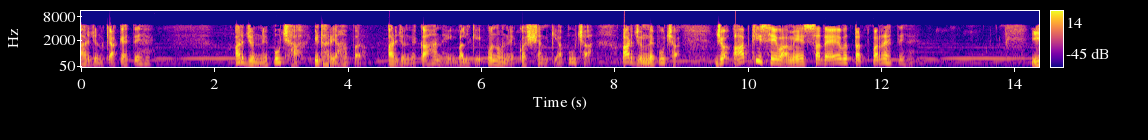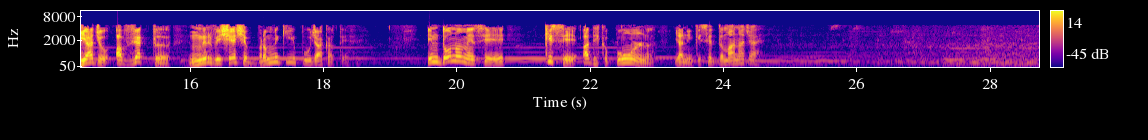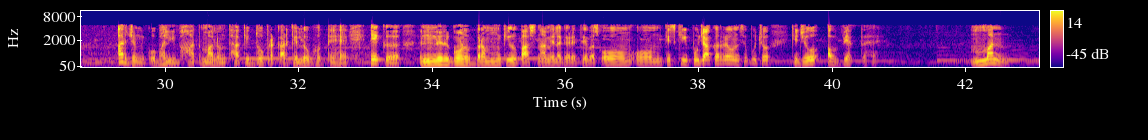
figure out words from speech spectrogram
अर्जुन क्या कहते हैं? अर्जुन ने पूछा, इधर यहाँ पर अर्जुन ने कहा, नहीं, बल्कि उन्होंने क्वेश्चन किया, पूछा। अर्जुन ने पूछा, जो आपकी सेवा में सदैव तत्पर रहते हैं या जो अव्यक्त, निर्विशेष ब्रह्म की पूजा करते हैं, इन दोनों में से किसे अधिक पूर्ण, यानी कि सिद्ध माना जाए? अर्जुन को भली भांत मालूम था कि दो प्रकार के लोग होते हैं। एक निर्गुण ब्रह्म की उपासना में लगे रहते, बस ओम ओम, किसकी पूजा कर रहे हो उनसे पूछो कि जो अव्यक्त है। मन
